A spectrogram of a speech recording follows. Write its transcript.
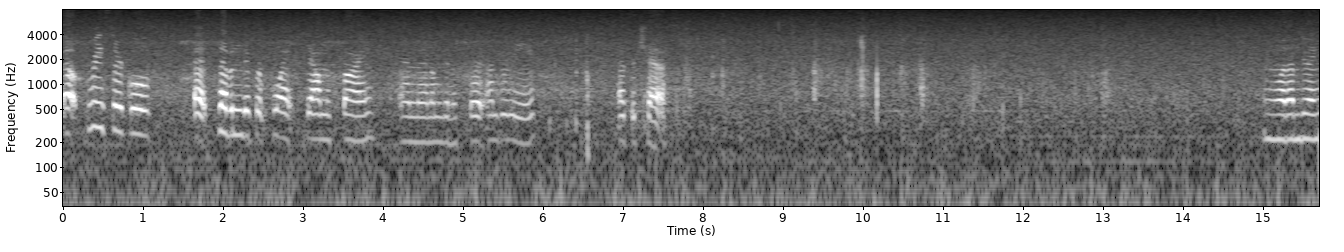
About three circles at seven different points down the spine, and then I'm going to start underneath at the chest. And what I'm doing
